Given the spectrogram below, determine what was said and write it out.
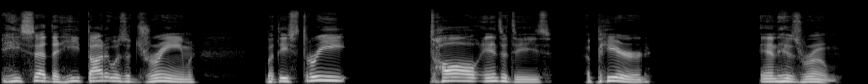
He said that he thought it was a dream but these three tall entities appeared in his room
